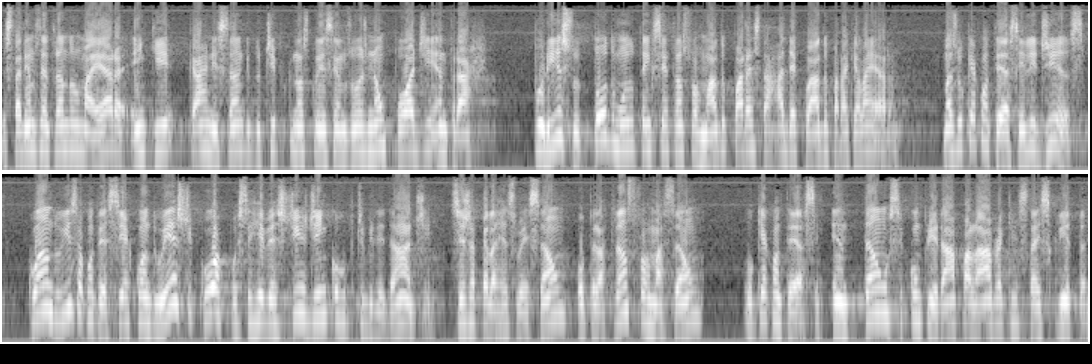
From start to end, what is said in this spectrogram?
Estaremos entrando numa era em que carne e sangue do tipo que nós conhecemos hoje não pode entrar. Por isso, todo mundo tem que ser transformado para estar adequado para aquela era. Mas o que acontece? Ele diz: quando isso acontecer, quando este corpo se revestir de incorruptibilidade, seja pela ressurreição ou pela transformação, o que acontece? Então se cumprirá a palavra que está escrita:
